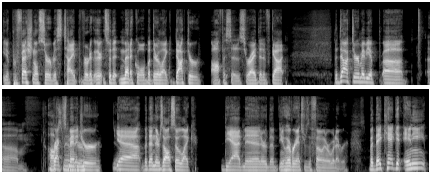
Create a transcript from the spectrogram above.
you know, professional service type vertical. So that medical, but they're like doctor offices, right? That have got the doctor, maybe a uh, um, Ops practice manager. Yeah. Yeah. but then there's also like the admin or the you know whoever answers the phone or whatever. But they can't get any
